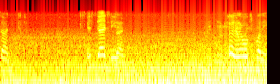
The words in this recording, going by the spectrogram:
done. It's done, dude. Done. Hey, that looks funny.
